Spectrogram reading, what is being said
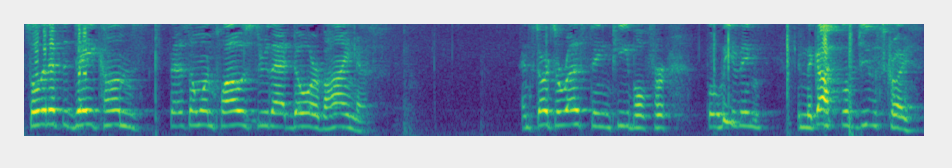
So that if the day comes that someone plows through that door behind us and starts arresting people for believing in the gospel of Jesus Christ,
